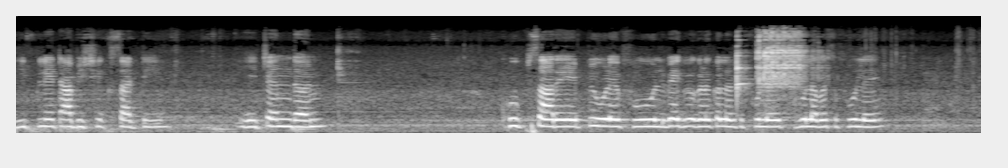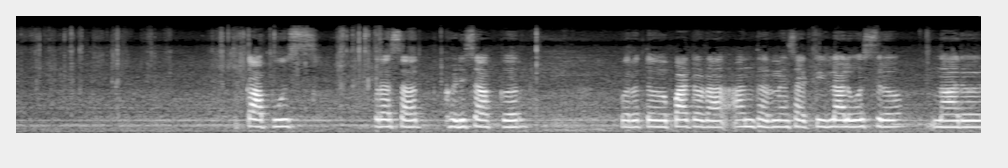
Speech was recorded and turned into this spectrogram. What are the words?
ही प्लेट अभिषेकसाठी हे चंदन खूप सारे पिवळे फूल वेगवेगळे कलरचे फुलं आहेत गुलाबाचं फुल आहे कापूस प्रसाद खडीसाखर परत पाटोडा अंथरण्यासाठी लाल वस्त्र नारळ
